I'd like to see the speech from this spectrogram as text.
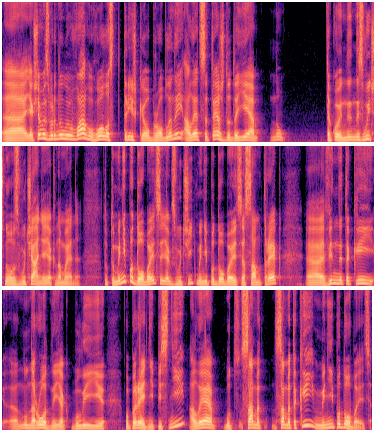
Е, якщо ви звернули увагу, голос трішки оброблений, але це теж додає, ну, такої незвичного звучання, як на мене. Тобто мені подобається, як звучить, мені подобається сам трек. Е, він не такий е, ну, народний, як були її попередні пісні, але от саме, саме такий мені подобається.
